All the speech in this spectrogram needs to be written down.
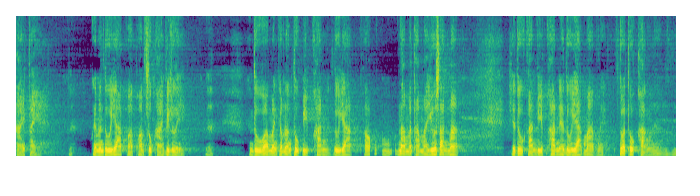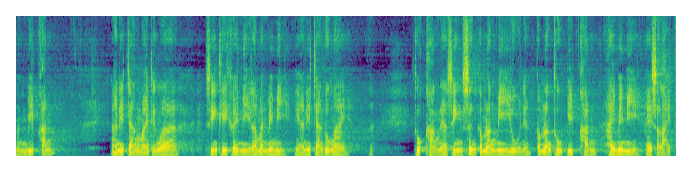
หายไป แต่มันดูยากกว่าความสุขหายไปเลย ดูว่ามันกำลังถูกบีบคั้น ดูยากเพราะนำมาทำอายุสั้นมาก จะดูการบีบคั้นเนี่ยดูยากมากเลย ตัวทุกขังมันบีบคั้นอันนี้จังหมายถึงว่าสิ่งที่เคยมีแล้วมันไม่มีนี่อันนี้จังดูง่าย ทุกขังเนี่ยสิ่งซึ่งกำลังมีอยู่เนี่ยกำลังถูกบีบคั้นให้ไม่มีให้สลายไป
